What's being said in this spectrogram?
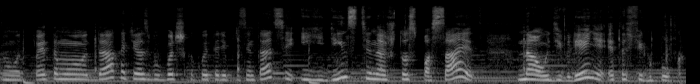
Вот, поэтому, да, хотелось бы больше какой-то репрезентации. И единственное, что спасает, на удивление, это фигбук.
